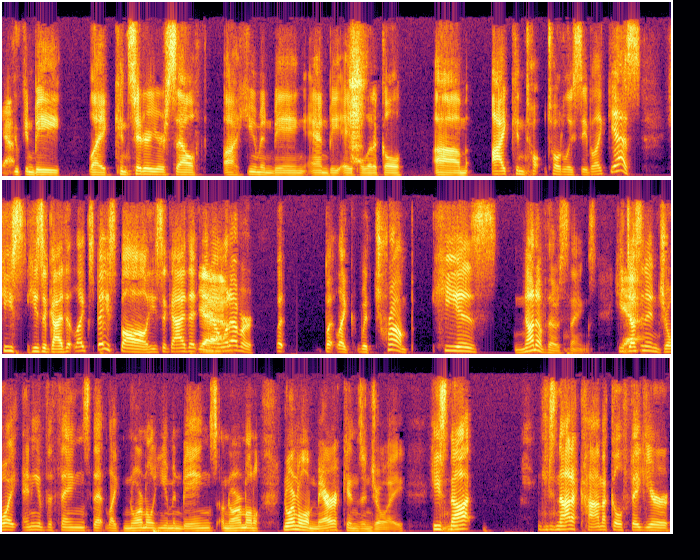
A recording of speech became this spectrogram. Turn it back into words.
yeah. you can be like consider yourself a human being and be apolitical. Um I can to- totally see, but like, yes, he's he's a guy that likes baseball. He's a guy that you know whatever. But but like with Trump, he is none of those things. He Yeah. doesn't enjoy any of the things that like normal human beings or normal normal Americans enjoy. He's Mhm. not he's not a comical figure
